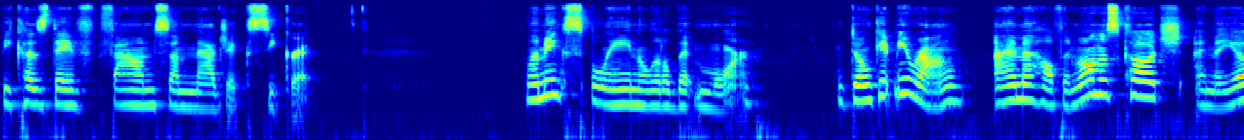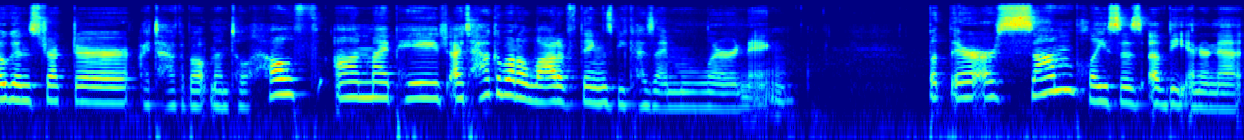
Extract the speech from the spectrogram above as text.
because they've found some magic secret. Let me explain a little bit more. Don't get me wrong, I'm a health and wellness coach, I'm a yoga instructor, I talk about mental health on my page, I talk about a lot of things because I'm learning. But there are some places of the internet,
